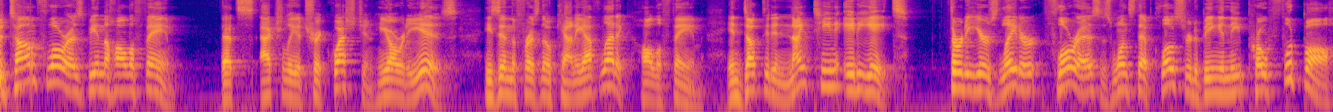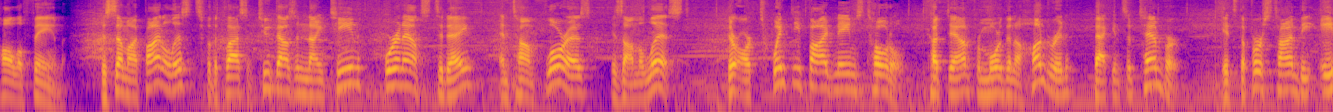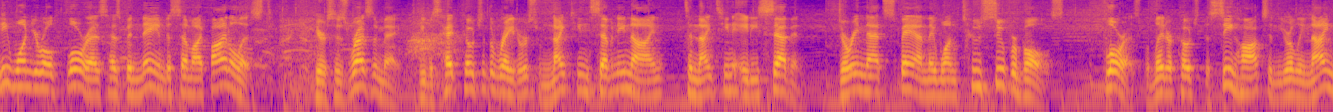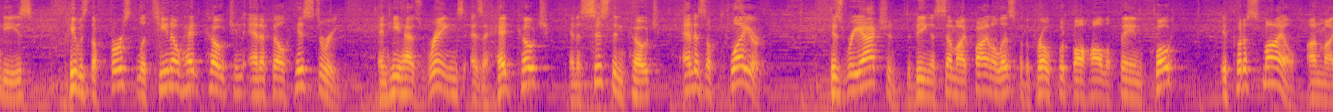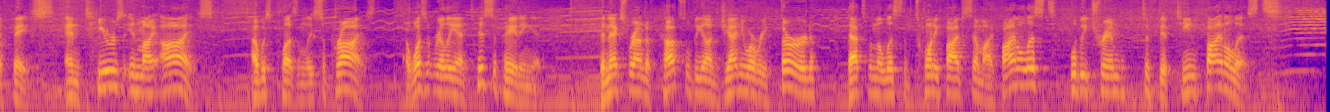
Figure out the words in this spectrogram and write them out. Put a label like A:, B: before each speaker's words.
A: Should Tom Flores be in the Hall of Fame? That's actually a trick question. He already is. He's in the Fresno County Athletic Hall of Fame, inducted in 1988. 30 years later, Flores is one step closer to being in the Pro Football Hall of Fame. The semifinalists for the class of 2019 were announced today, and Tom Flores is on the list. There are 25 names total, cut down from more than 100 back in September. It's the first time the 81 year old Flores has been named a semifinalist. Here's his resume. He was head coach of the Raiders from 1979 to 1987. During that span, they won two Super Bowls. Flores would later coach the Seahawks in the early 90s. He was the first Latino head coach in NFL history, and he has rings as a head coach, an assistant coach, and as a player. His reaction to being a semifinalist for the Pro Football Hall of Fame, quote, it put a smile on my face and tears in my eyes. I was pleasantly surprised. I wasn't really anticipating it. The next round of cuts will be on January 3rd. That's when the list of 25 semifinalists will be trimmed to 15 finalists.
